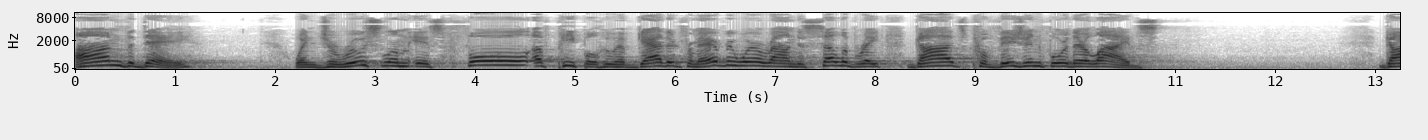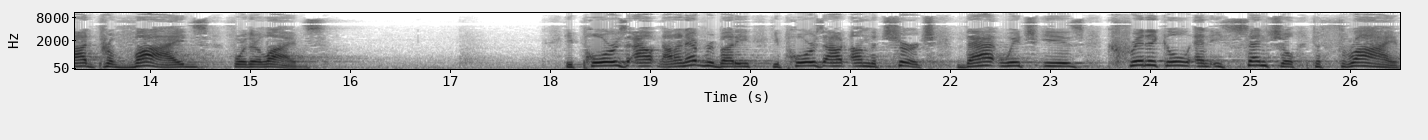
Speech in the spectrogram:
On the day when Jerusalem is full of people who have gathered from everywhere around to celebrate God's provision for their lives. God provides for their lives. He pours out, not on everybody, He pours out on the church that which is critical and essential to thrive.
